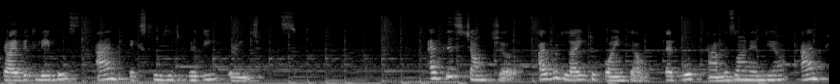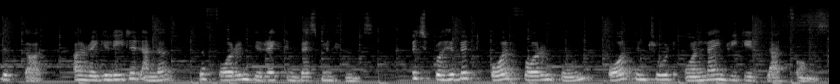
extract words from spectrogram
private labels, and exclusivity arrangements. At this juncture, I would like to point out that both Amazon India and Flipkart are regulated under the Foreign Direct Investment Rules, which prohibit all foreign owned or controlled online retail platforms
